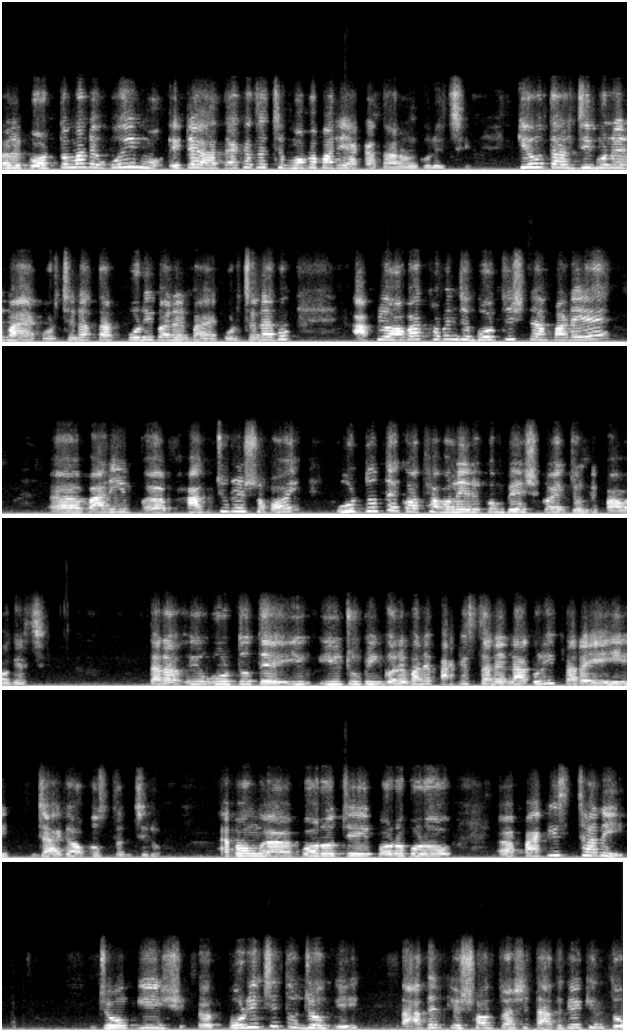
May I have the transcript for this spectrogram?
তাহলে বর্তমানে ওই এটা দেখা যাচ্ছে মহামারী আকার ধারণ করেছে। কেউ তার জীবনের মায়া করছে না, তার পরিবারের মায়া করছে না এবং আপনি অবাক হবেন যে বত্রিশ নাম্বারে বাড়ি ভাঙচুরের সময় উর্দুতে কথা বলে এরকম বেশ কয়েকজনকে পাওয়া গেছে। তারা উর্দুতে ইউ- ইউটিউবিং করে মানে পাকিস্তানের নাগরিক, তারা এই জায়গায় অবস্থান ছিল। এবং বড় যে, বড় বড় পাকিস্তানি জঙ্গি পরিচিত জঙ্গি তাদেরকে সন্ত্রাসী তাদেরকে কিন্তু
